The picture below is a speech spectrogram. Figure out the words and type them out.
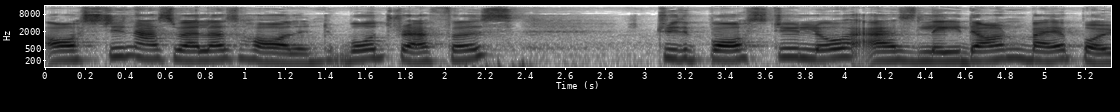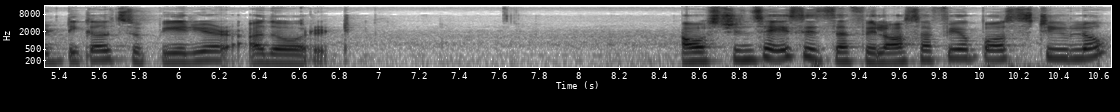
Austin as well as Holland both refers to the positive law as laid down by a political superior authority. Austin says it's a philosophy of positive law,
